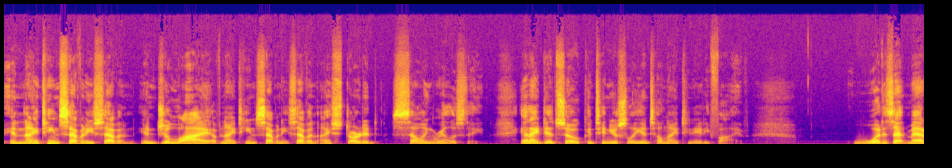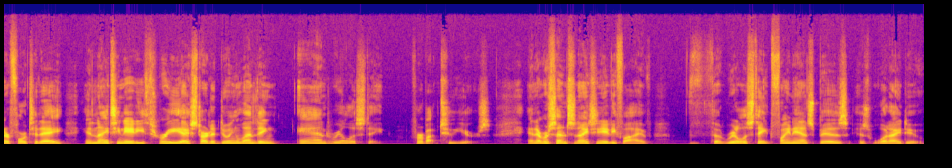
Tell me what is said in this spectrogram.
in 1977, in July of 1977, I started selling real estate. And I did so continuously until 1985. What does that matter for today? In 1983, I started doing lending and real estate for about two years. And ever since 1985, the real estate finance biz is what I do.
